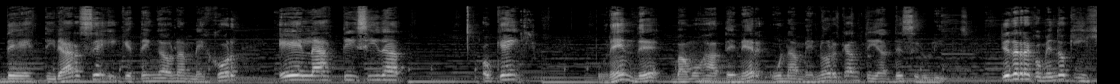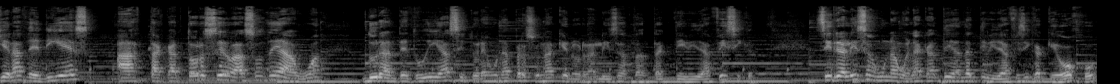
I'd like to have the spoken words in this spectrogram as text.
de estirarse y que tenga una mejor elasticidad. ¿Ok? Por ende, vamos a tener una menor cantidad de celulitis. Yo te recomiendo que ingieras de 10 hasta 14 vasos de agua durante tu día si tú eres una persona que no realiza tanta actividad física. Si realizas una buena cantidad de actividad física, que ojo,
